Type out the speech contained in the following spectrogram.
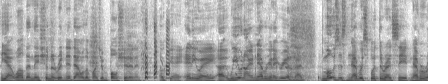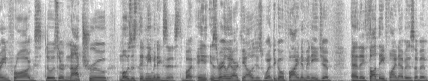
Yeah, well, then they shouldn't have written it down with a bunch of bullshit in it. Okay, anyway, uh, you and I are never going to agree on that. Moses never split the Red Sea, never rained frogs. Those are not true. Moses didn't even exist. But Israeli archaeologists went to go find him in Egypt, and they thought they'd find evidence of him.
